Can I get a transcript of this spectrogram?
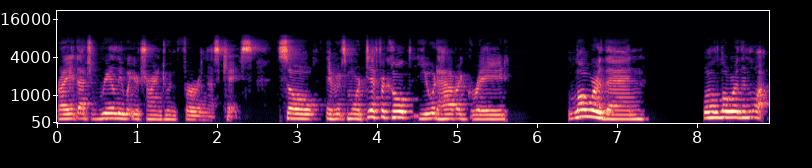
right? That's really what you're trying to infer in this case. So if it's more difficult, you would have a grade lower than, well, lower than what?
